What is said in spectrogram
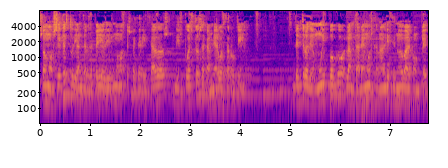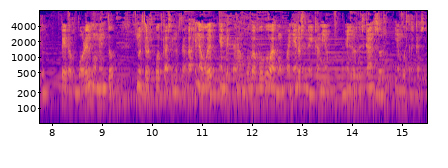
Somos siete estudiantes de periodismo especializados dispuestos a cambiar vuestra rutina. Dentro de muy poco lanzaremos Canal 19 al completo, pero por el momento nuestros podcasts y nuestra página web empezarán poco a poco a acompañaros en el camión, en los descansos y en vuestras casas.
